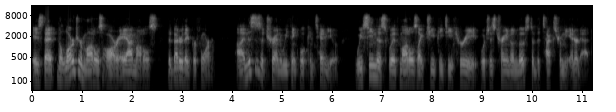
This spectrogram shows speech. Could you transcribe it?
is that the larger models are AI models, the better they perform. Uh, and this is a trend we think will continue. We've seen this with models like GPT-3, which is trained on most of the text from the internet.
